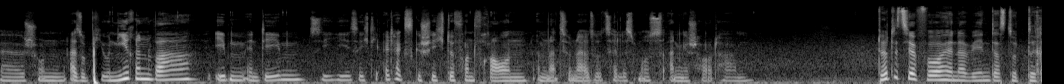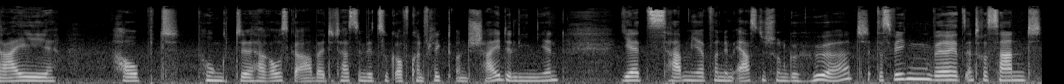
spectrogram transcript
äh, schon, also Pionierin war, eben indem sie sich die Alltagsgeschichte von Frauen im Nationalsozialismus angeschaut haben. Du hattest ja vorhin erwähnt, dass du drei Hauptpunkte herausgearbeitet hast in Bezug auf Konflikt- und Scheidelinien jetzt haben wir von dem ersten schon gehört. Deswegen wäre jetzt interessant,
